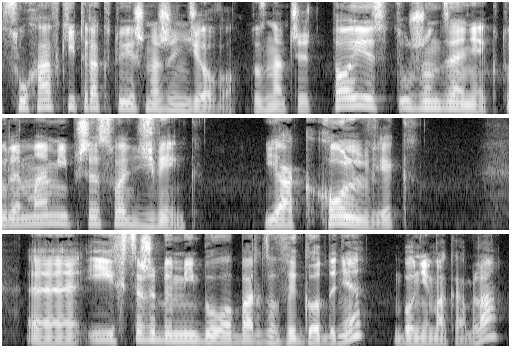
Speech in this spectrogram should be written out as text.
słuchawki traktujesz narzędziowo, to znaczy to jest urządzenie, które ma mi przesłać dźwięk jakkolwiek e, i chcę, żeby mi było bardzo wygodnie, bo nie ma kabla,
